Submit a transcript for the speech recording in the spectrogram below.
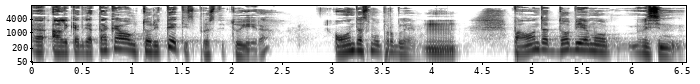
a, ali kad ga takav autoritet isprostituira, onda smo u problemu. Pa onda dobijemo, mislim,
